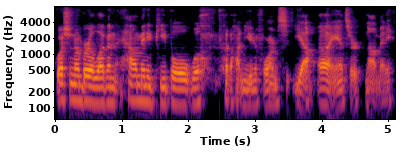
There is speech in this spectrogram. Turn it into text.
Question number 11 How many people will put on uniforms? Yeah, uh, answer not many.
